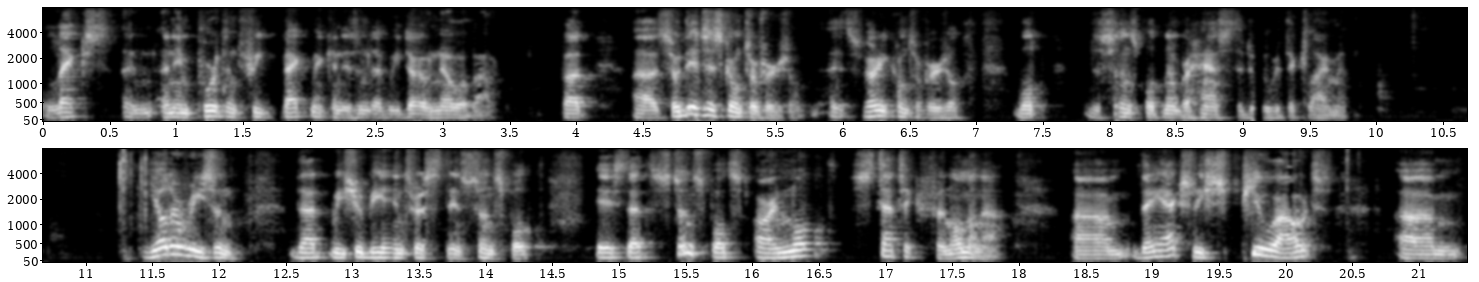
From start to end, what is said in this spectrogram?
lacks an, an, important feedback mechanism that we don't know about. But uh, so this is controversial. It's very controversial what the sunspot number has to do with the climate. The other reason that we should be interested in sunspot is that sunspots are not static phenomena. Um, they actually spew out um,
